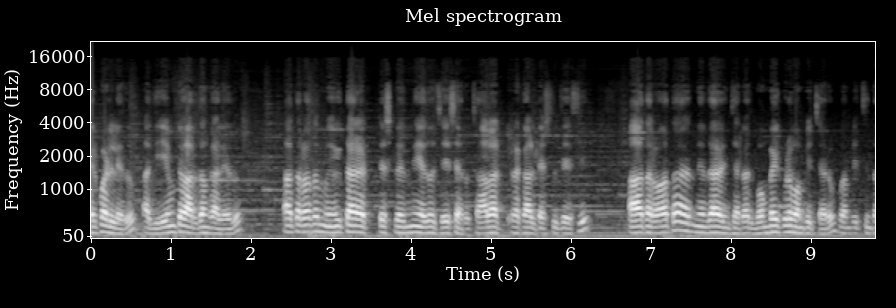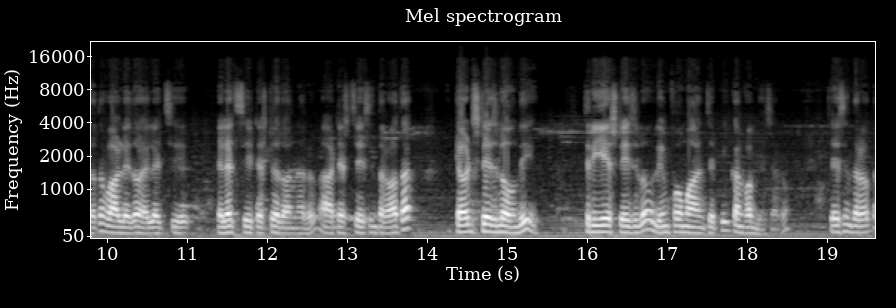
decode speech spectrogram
ఏర్పడలేదు. అది ఏమిటో అర్థం కాలేదు. ఆ తర్వాత మిగతా టెస్టులు అన్నీ ఏదో చేశారు. చాలా రకాల టెస్టులు చేసి ఆ తర్వాత నిర్ధారించారు. అది బొంబాయికి కూడా పంపించారు. పంపించిన తర్వాత వాళ్ళు ఏదో ఎల్హెచ్సి ఎల్హెచ్సి టెస్ట్ ఏదో అన్నారు. ఆ టెస్ట్ చేసిన తర్వాత థర్డ్ స్టేజ్లో ఉంది. త్రీ ఏ స్టేజ్లో లింఫోమా అని చెప్పి కన్ఫర్మ్ చేశారు. చేసిన తర్వాత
